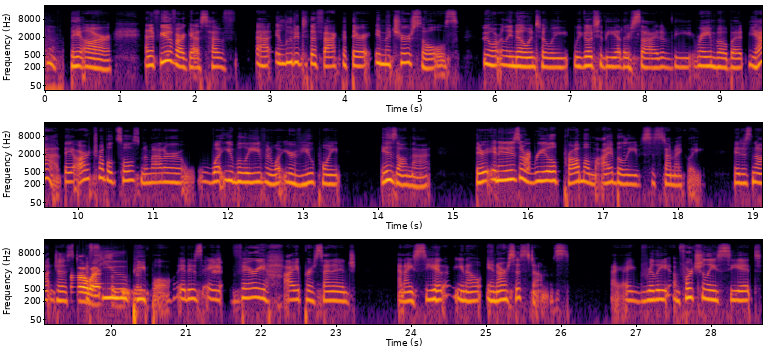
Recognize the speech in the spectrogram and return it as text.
Hmm, they are. And a few of our guests have uh, alluded to the fact that they're immature souls. We won't really know until we, we go to the other side of the rainbow. But yeah, they are troubled souls no matter what you believe and what your viewpoint is on that. There, and it is a real problem, I believe, systemically. It is not just oh, a few absolutely. people. It is a very high percentage. And I see it, you know, in our systems. I, I really, unfortunately, see it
